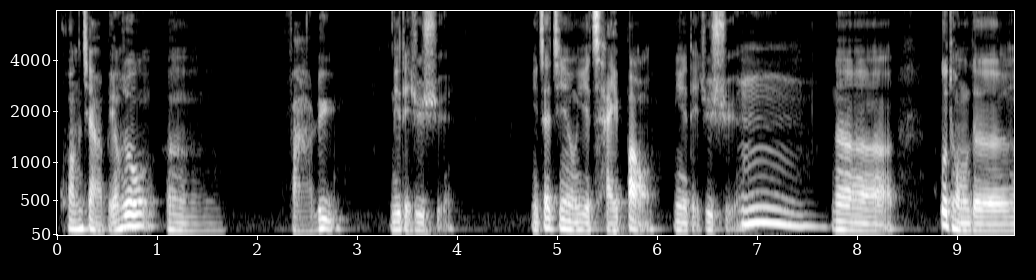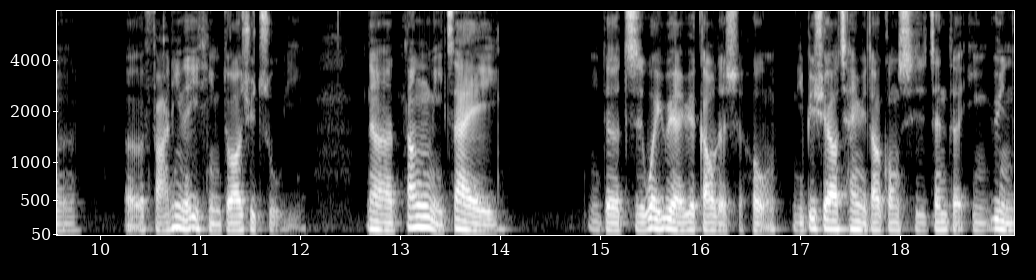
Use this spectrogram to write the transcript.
框架，比方说，呃，法律你得去学，你在金融业财报你也得去学。嗯，那不同的呃法令的议题都要去注意。那当你在你的职位越来越高的时候，你必须要参与到公司真的营运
